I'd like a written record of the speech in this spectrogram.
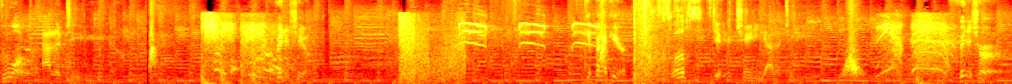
Thwomp-ality. Finish him. Get back here. Whoops. Dick Cheney-ality. Finish her.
